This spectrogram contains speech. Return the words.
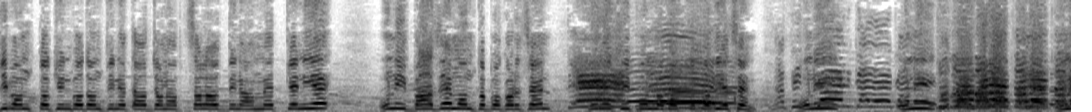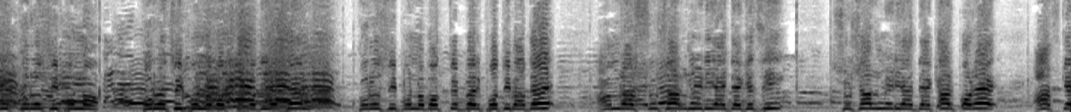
জীবন্ত কিংবদন্তি নেতা জনাব সালাউদ্দিন আহমেদকে নিয়ে উনি বাজে মন্তব্য করেছেন, কুরুচিপূর্ণ বক্তব্য দিয়েছেন। উনি উনি উনি কুরুচিপূর্ণ কুরুচিপূর্ণ বক্তব্য দিয়েছেন। কুরুচিপূর্ণ বক্তব্যের প্রতিবাদে আমরা সোশ্যাল মিডিয়ায় দেখেছি। সোশ্যাল মিডিয়ায় দেখার পরে আজকে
